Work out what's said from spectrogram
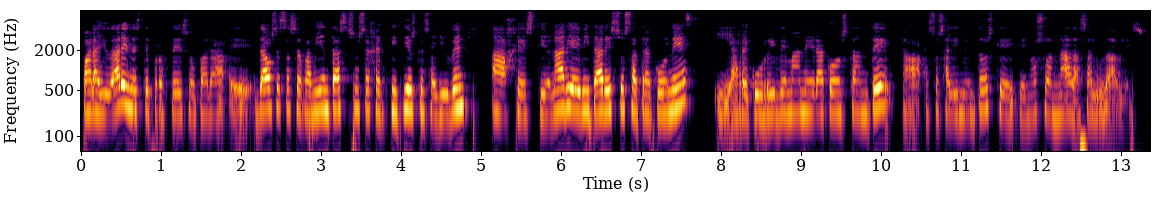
para ayudar en este proceso, para eh, daros esas herramientas, esos ejercicios que os ayuden a gestionar y a evitar esos atracones y a recurrir de manera constante a esos alimentos que no son nada saludables.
